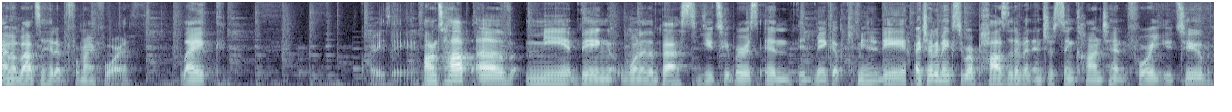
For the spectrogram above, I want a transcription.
I'm about to hit it for my fourth. Like, crazy. On top of me being one of the best YouTubers in the makeup community, I try to make super positive and interesting content for YouTube,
